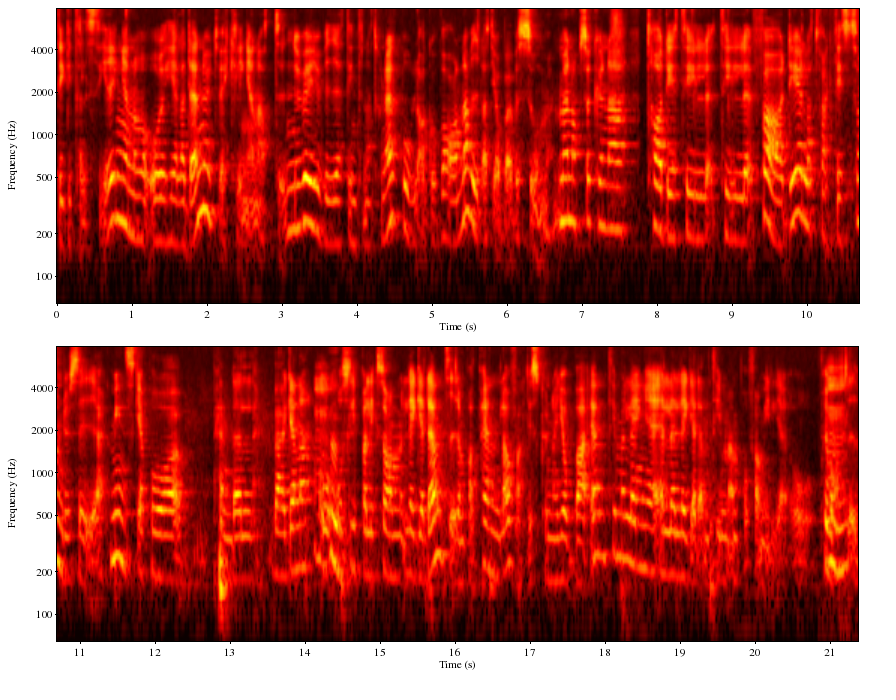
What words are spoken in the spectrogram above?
digitaliseringen och, och hela den utvecklingen. Att nu är ju vi ett internationellt bolag och vana vid att jobba över Zoom. Men också kunna ta det till, till fördel att faktiskt, som du säger, minska på pendelvägarna och, och slippa liksom lägga den tiden på att pendla och faktiskt kunna jobba en timme längre eller lägga den timmen på familjer och privatliv.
